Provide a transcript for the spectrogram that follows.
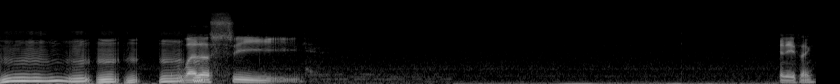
mm, mm, mm, mm, mm. Let us see. Anything?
